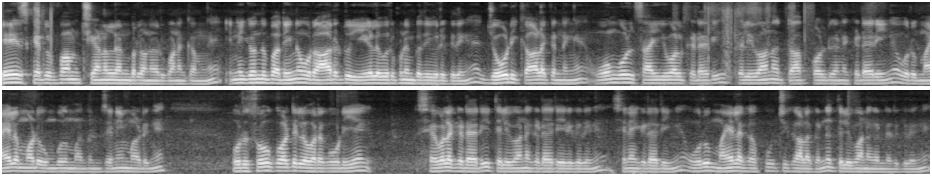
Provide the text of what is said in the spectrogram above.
கேஎஸ் கேட்டல் ஃபார்ம் சேனல் நண்பர்கள் அனைவருக்கும் வணக்கம்ங்க. இன்றைக்கி வந்து பார்த்திங்கன்னா ஒரு ஆறு டு ஏழு விற்பனை பதிவு இருக்குதுங்க. ஜோடி காலக்கண்ணுங்க. ஓங்கோல் சாகிவால் கிடாரி தெளிவான டாப் குவாலிட்டியான கிடாரிங்க ஒரு மயில மாடு ஒம்பது மாதம் சென்னை மாடுங்க. ஒரு சோ குவாலிட்டியில் வரக்கூடிய செவல கிடாரி தெளிவான கிடாரி இருக்குதுங்க. சினை கிடாரிங்க ஒரு மயில பூச்சி காலக்கண்ணு தெளிவான கண்ணு இருக்குதுங்க.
